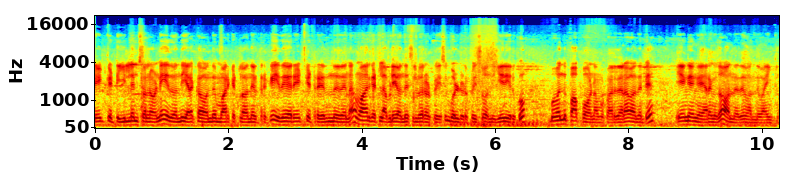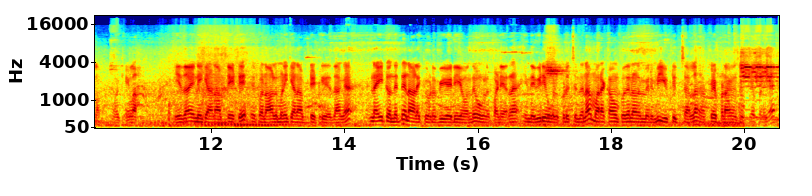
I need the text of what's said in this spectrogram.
ரேட் கட்டு இல்லைன்னு சொன்ன இது வந்து இறக்கம் வந்து மார்க்கெட்டில் வந்துட்டு இருக்கு. இது ரேட் கட்டு இருந்ததுன்னா மார்க்கெட்டில் அப்படியே வந்து சில்வரோட ப்ரைஸும் கோல்டோட ப்ரைஸும் வந்து ஏறி இருக்கும். இப்போ வந்து பார்ப்போம். நம்ம ஃபர்தராக வந்துட்டு எங்கெங்கே இறங்குதோ அந்த இது வந்து வாங்கிக்கலாம். ஓகேங்களா இதுதான் இன்றைக்கான அப்டேட்டு இப்போ நாலு மணிக்கான அப்டேட்டு இதாங்க நைட் வந்துட்டு நாளைக்கோட வீடியோ வந்து உங்களுக்கு பண்ணிடுறேன். இந்த வீடியோ உங்களுக்கு பிடிச்சிருந்தனா மறக்காமல் புதுநாள் விரும்பி யூடியூப் சேனலில் சப்ஸ்கிரைப் பண்ணாங்க சப்ஸ்கிரைப் பண்ணுங்கள்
